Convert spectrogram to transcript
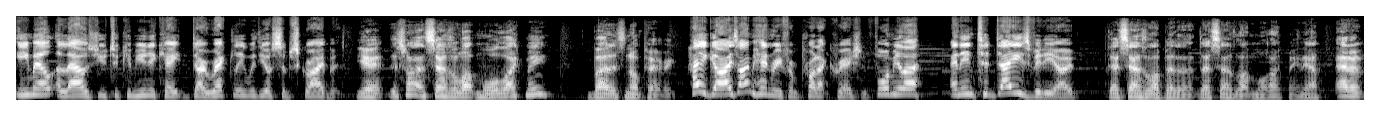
email allows you to communicate directly with your subscribers. Yeah, this one sounds a lot more like me, but it's not perfect. Hey guys, I'm Henry from Product Creation Formula, and in today's video, That sounds a lot better. That sounds a lot more like me. Now, out of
